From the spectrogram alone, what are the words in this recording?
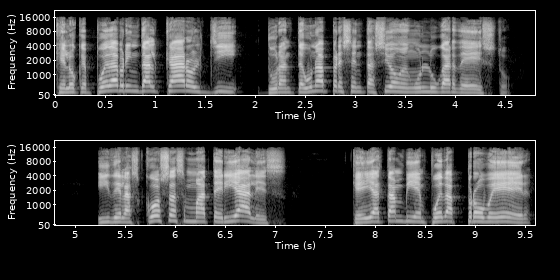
que lo que pueda brindar Carol G durante una presentación en un lugar de esto y de las cosas materiales que ella también pueda proveer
